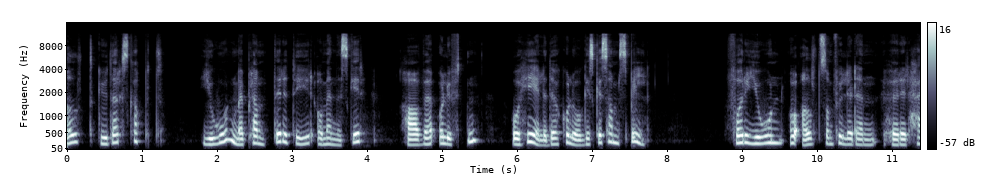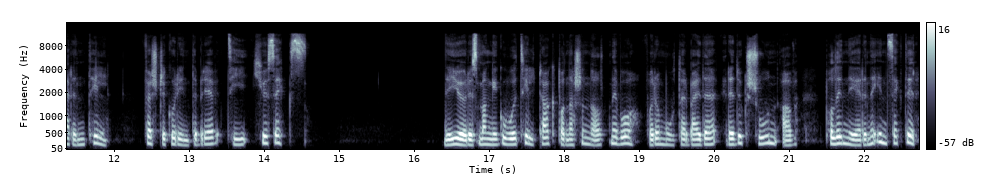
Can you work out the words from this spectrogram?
alt Gud har skapt, jorden med planter, dyr og mennesker, havet og luften, og hele det økologiske samspill. For jorden og alt som fyller den, hører Herren til. Første Korinterbrev 10.26 Det gjøres mange gode tiltak på nasjonalt nivå for å motarbeide reduksjon av pollinerende insekter.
